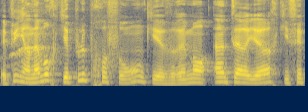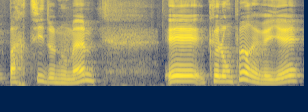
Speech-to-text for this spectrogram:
Et puis il y a un amour qui est plus profond, qui est vraiment intérieur, qui fait partie de nous-mêmes et que l'on peut réveiller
